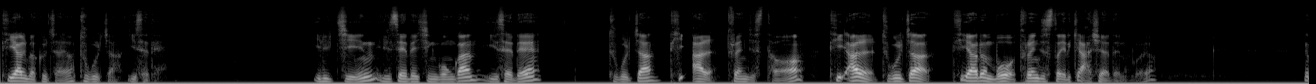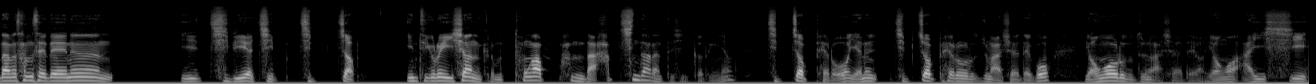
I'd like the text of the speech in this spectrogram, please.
TR 몇 글자예요? 두 글자. 2세대. 일진 1세대 진공관 2세대 두 글자 TR 트랜지스터 TR 두 글자 TR은 뭐 트랜지스터 이렇게 아셔야 되는 거예요. 그 다음에 3세대는 이 집이에요. 집. 집적. Integration 그러면 통합한다, 합친다라는 뜻이 있거든요. 집적 회로 얘는 집적 회로도 좀 아셔야 되고 영어로도 좀 아셔야 돼요. 영어 IC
